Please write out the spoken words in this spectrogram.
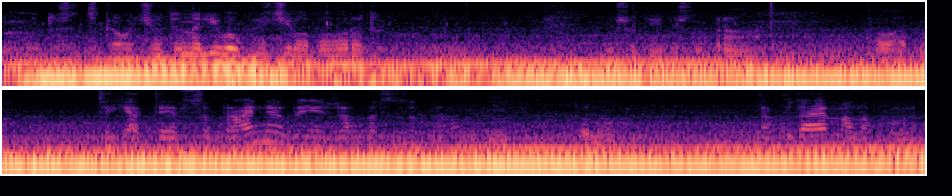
Мені дуже цікаво, чого ти наліво включила поворот. Якщо ти йдеш направо. Та ладно. То я ти все правильно виїжджала сюди. Та ну, А куди я мала повернути?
